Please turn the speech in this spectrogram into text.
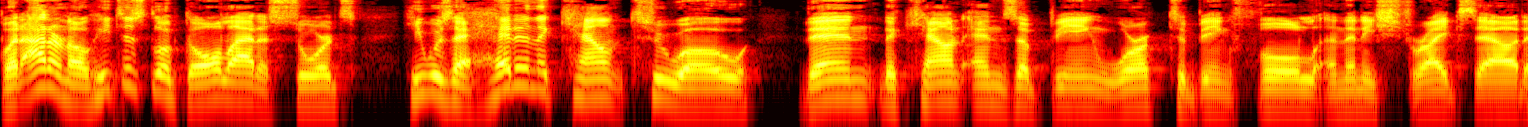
But I don't know. He just looked all out of sorts. He was ahead in the count 2 0. Then the count ends up being worked to being full, and then he strikes out.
